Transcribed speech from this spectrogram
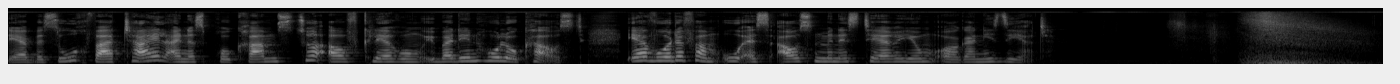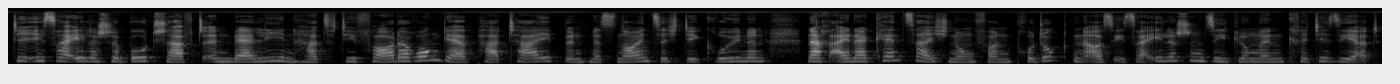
Der Besuch war Teil eines Programms zur Aufklärung über den Holocaust. Er wurde vom US-Außenministerium organisiert. Die israelische Botschaft in Berlin hat die Forderung der Partei Bündnis 90 Die Grünen nach einer Kennzeichnung von Produkten aus israelischen Siedlungen kritisiert.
